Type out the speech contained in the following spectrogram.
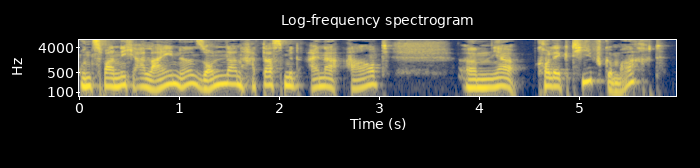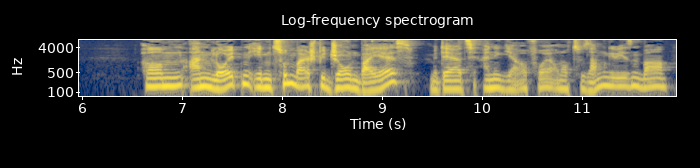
Und zwar nicht alleine, sondern hat das mit einer Art, ähm, ja, Kollektiv gemacht, ähm, an Leuten, eben zum Beispiel Joan Baez, mit der er einige Jahre vorher auch noch zusammen gewesen war.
